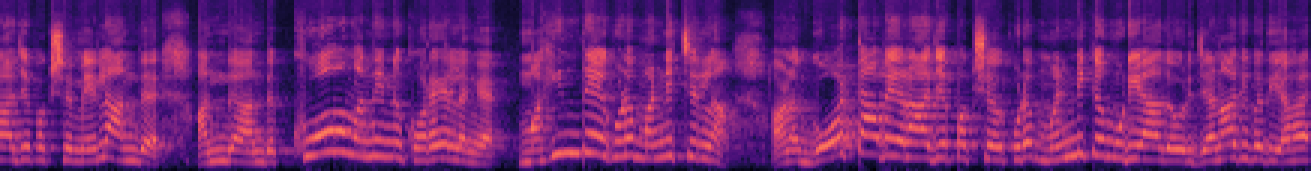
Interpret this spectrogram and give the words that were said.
ராஜபக்ஷ மேலே அந்த அந்த அந்த கோபம் வந்து இன்னும் குறையலைங்க. மஹிந்தையை கூட மன்னிச்சிடலாம். ஆனால் கோட்டாபே ராஜபக்ஷ கூட மன்னிக்க முடியாத ஒரு ஜனாதிபதியாக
